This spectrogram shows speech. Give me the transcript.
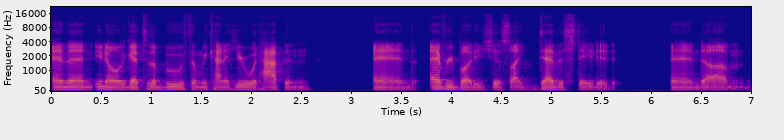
And then, you know, we get to the booth and we kind of hear what happened and everybody's just like devastated and um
